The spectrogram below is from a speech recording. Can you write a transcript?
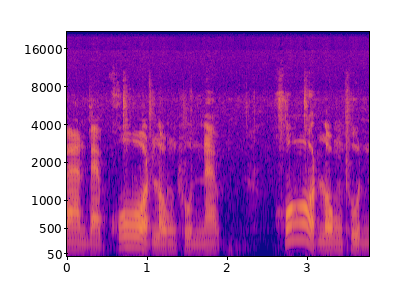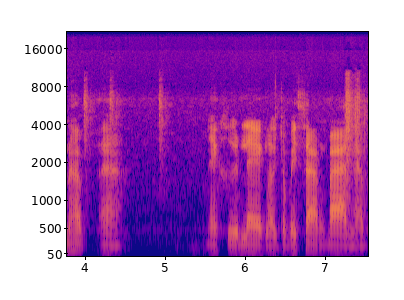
บ้านแบบโคตรลงทุนนะครับ โคตรลงทุนนะครับ อ่า ในคืนแรกเราจะไปสร้างบ้านนะครับ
